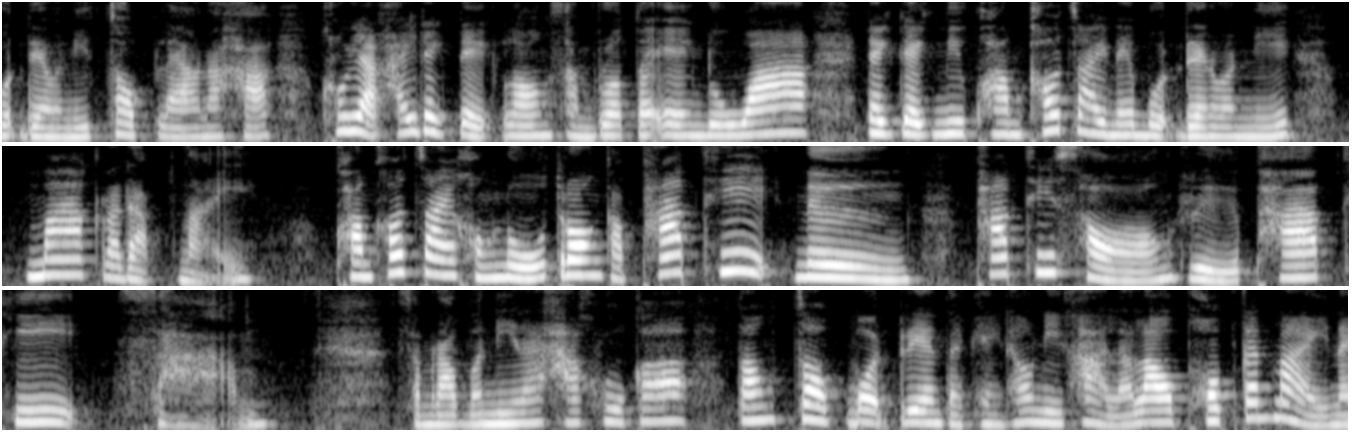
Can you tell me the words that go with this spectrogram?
บทเรียนวันนี้จบแล้วนะคะ ครูอยากให้เด็กๆ ลองสำรวจตัวเองดูว่าเด็กๆ มีความเข้าใจในบทเรียนวันนี้มากระดับไหน ความเข้าใจของหนูตรงกับภาพที่ 1 ภาพที่ 2 หรือภาพที่ 3 สำหรับวันนี้นะคะ ครูก็ต้องจบบทเรียนแต่เพียงเท่านี้ค่ะ แล้วเราพบกันใหม่ใน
